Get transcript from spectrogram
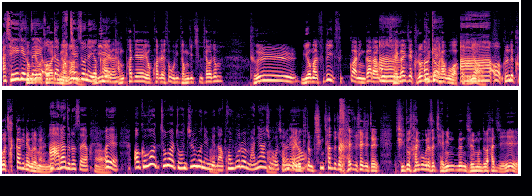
아 세계 경제에 어떤 받쳐주는 역할을 우리의 방파제 역할을 해서 우리 경기 침체가 좀 덜 위험할 수도 있을 거 아닌가라고 아, 제가 이제 그런 오케이. 생각을 하고 왔거든요. 아, 어. 그런데 그거 착각이네 그러면은요. 아, 알아들었어요. 어. 어 예. 어, 그거 정말 좋은 질문입니다. 어. 공부를 많이 하시고 어. 오셨네요. 그러니까 이렇게 좀 칭찬도 좀 해주셔야지. 이제 기도 살고 그래서 재밌는 질문도 하지.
